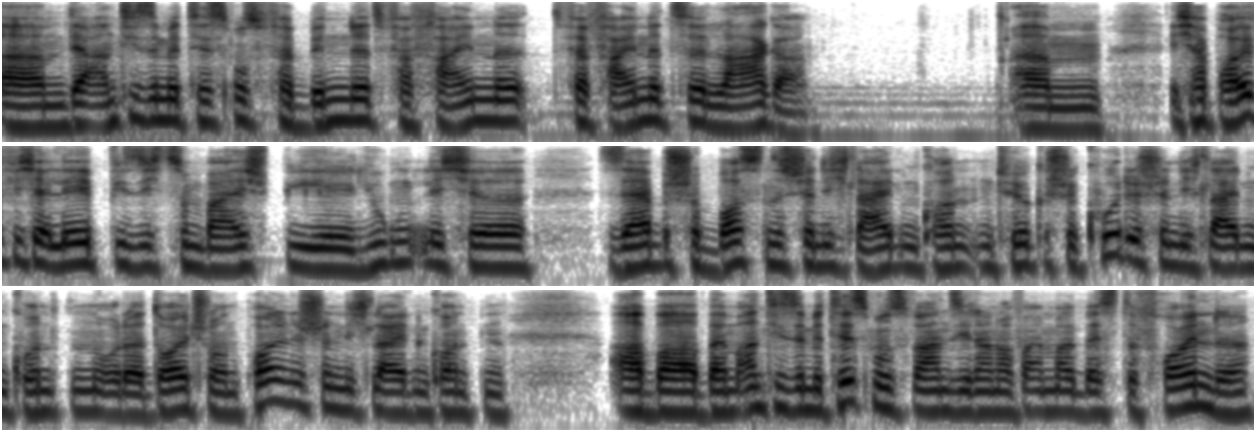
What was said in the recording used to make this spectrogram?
Ähm, der Antisemitismus verbindet verfeindet, verfeindete Lager. Ähm, ich habe häufig erlebt, wie sich zum Beispiel Jugendliche serbische, bosnische nicht leiden konnten, türkische, kurdische nicht leiden konnten oder deutsche und polnische nicht leiden konnten. Aber beim Antisemitismus waren sie dann auf einmal beste Freunde.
